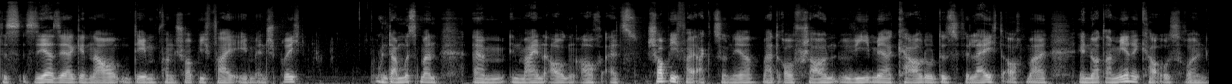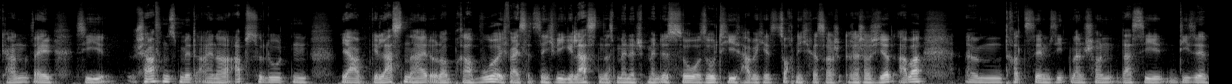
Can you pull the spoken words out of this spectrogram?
das sehr, sehr genau dem von Shopify eben entspricht. Und da muss man ähm, in meinen Augen auch als Shopify-Aktionär mal drauf schauen, wie Mercado das vielleicht auch mal in Nordamerika ausrollen kann, weil sie schaffen es mit einer absoluten ja, Gelassenheit oder Bravour. Ich weiß jetzt nicht, wie gelassen das Management ist, so, so tief habe ich jetzt doch nicht recherchiert, aber ähm, trotzdem sieht man schon, dass sie diese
